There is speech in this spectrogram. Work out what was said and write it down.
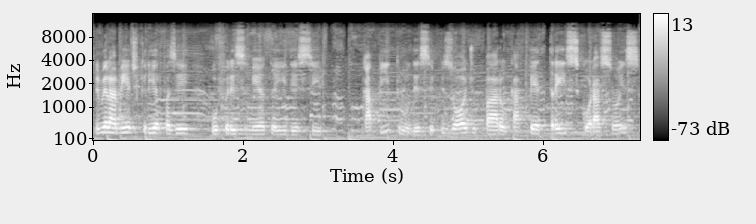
Primeiramente, queria fazer o oferecimento aí desse capítulo, desse episódio para o Café Três Corações.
